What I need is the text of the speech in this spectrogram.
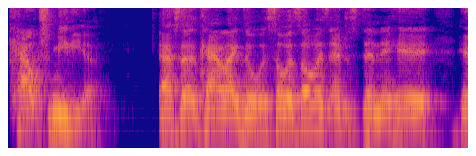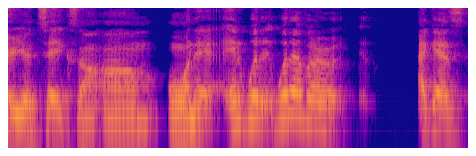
couch media. That's kind of like do it. So it's always interesting to hear hear your takes on um on it. And what whatever I guess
